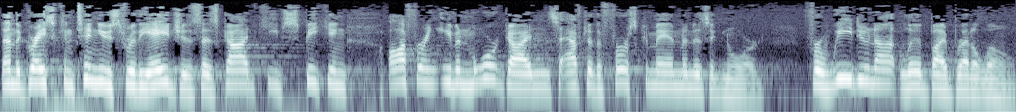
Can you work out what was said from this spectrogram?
Then the grace continues through the ages as God keeps speaking, offering even more guidance after the first commandment is ignored. For we do not live by bread alone,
